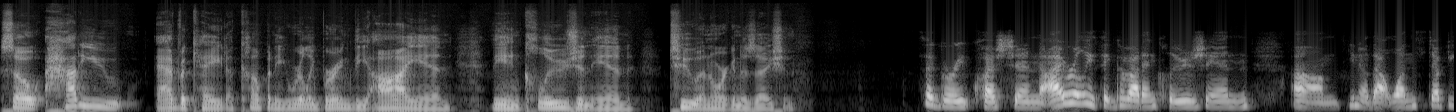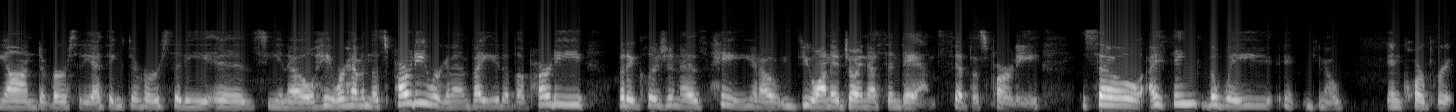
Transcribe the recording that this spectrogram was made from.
So, how do you advocate a company really bring the I in, the inclusion in to an organization? That's a great question. I really think about inclusion, um, you know, that one step beyond diversity. I think diversity is, you know, hey, we're having this party, we're going to invite you to the party. But inclusion is, hey, you know, do you want to join us and dance at this party? So I think the way, you know, incorporate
